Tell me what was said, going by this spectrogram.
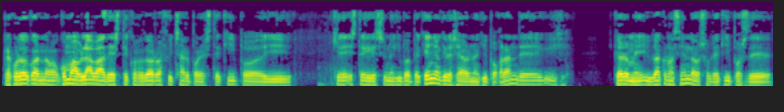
recuerdo cuando cómo hablaba de este corredor va a fichar por este equipo y este es un equipo pequeño, quiere ser un equipo grande. Y, claro, me iba conociendo sobre equipos de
